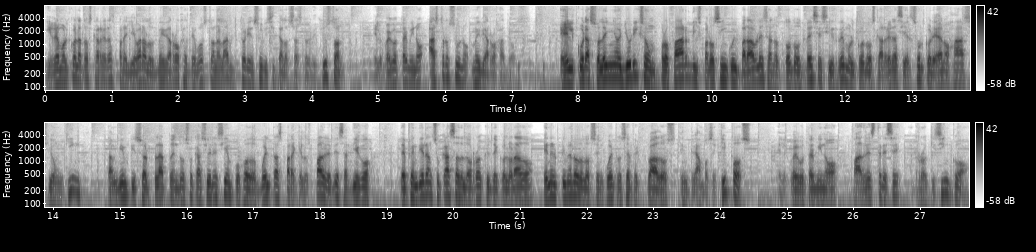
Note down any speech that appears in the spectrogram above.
y remolcó las dos carreras para llevar a los Medias Rojas de Boston a la victoria en su visita a los Astros de Houston. El juego terminó Astros 1, Media Rojas 2. El curazoleño Jurickson Profar disparó cinco imparables, anotó dos veces y remolcó dos carreras y el surcoreano Ha Seong Kim también pisó el plato en dos ocasiones y empujó dos vueltas para que los padres de San Diego defendieran su casa de los Rockies de Colorado en el primero de los encuentros efectuados entre ambos equipos. El juego terminó Padres 13, Rocky 5.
